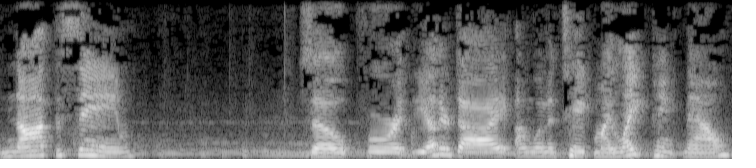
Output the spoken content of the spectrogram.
not the same so for the other die, I'm going to take my light pink now,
